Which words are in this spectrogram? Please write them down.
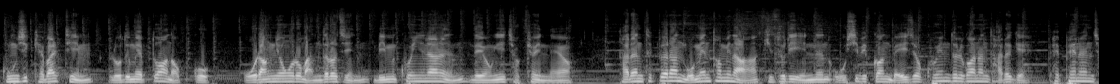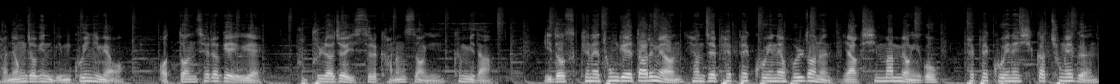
공식 개발팀 로드맵 또한 없고 오락용으로 만들어진 밈코인이라는 내용이 적혀 있네요. 다른 특별한 모멘텀이나 기술이 있는 50위권 메이저 코인들과는 다르게 페페는 전형적인 밈코인이며 어떤 세력에 의해 부풀려져 있을 가능성이 큽니다. 이더스캔의 통계에 따르면 현재 페페코인의 홀더는 약 10만 명이고 페페코인의 시가총액은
